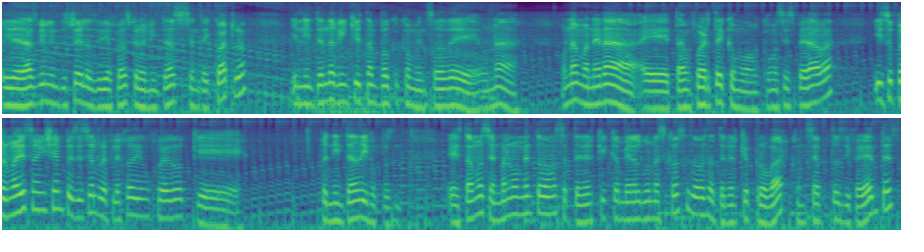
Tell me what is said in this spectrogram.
liderazgo en la industria de los videojuegos con el Nintendo 64 y el Nintendo GameCube tampoco comenzó de una una manera eh, tan fuerte como, como se esperaba. Y Super Mario Sunshine pues es el reflejo de un juego que pues Nintendo dijo pues estamos en mal momento, vamos a tener que cambiar algunas cosas, vamos a tener que probar conceptos diferentes.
